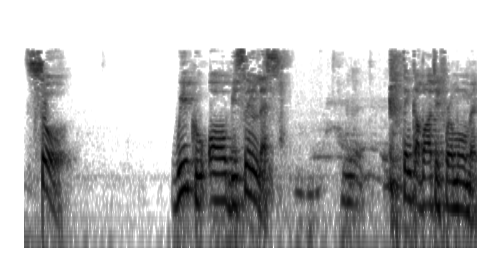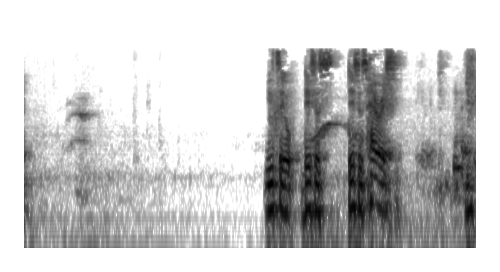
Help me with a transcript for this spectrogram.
So, we could all be sinless. Think about it for a moment. You say, oh, this is, this is heresy. this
